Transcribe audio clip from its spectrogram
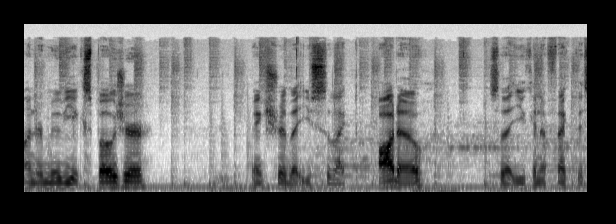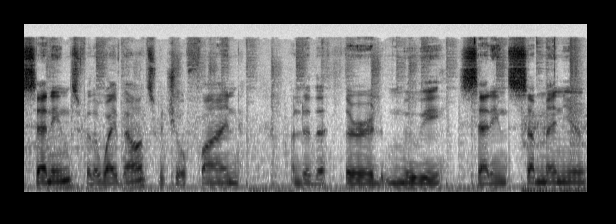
under movie exposure, make sure that you select auto so that you can affect the settings for the white balance, which you'll find under the third movie settings submenu.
